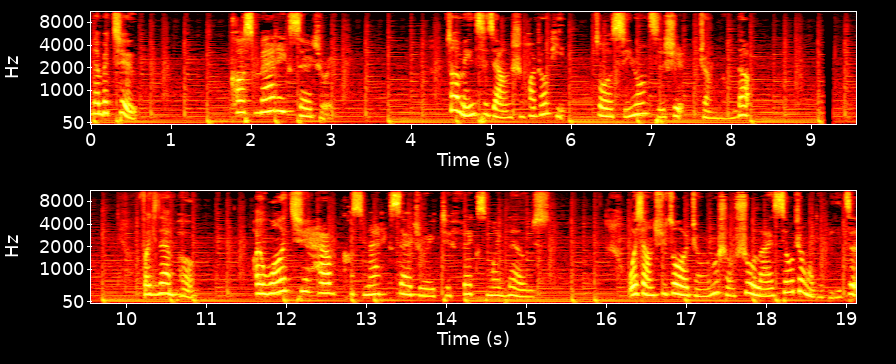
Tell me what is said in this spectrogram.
Number two, cosmetic surgery。做名词讲是化妆品，做形容词是整容的。For example. I want to have cosmetic surgery to fix my nose. 我想去做整容手术来修正我的鼻子。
